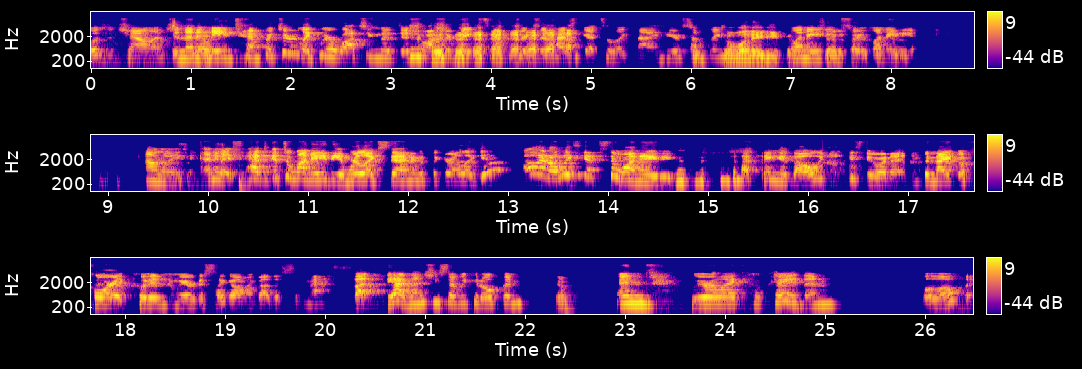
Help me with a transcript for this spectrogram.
was a challenge. And then Yeah. it made temperature. Like we were watching the dishwasher make temperatures. It had to get to like 90 or So, something. to 180 for 180, sorry, sanitizer. 180. I don't know anything. Anyways, had to get to 180, and we're like standing with the girl, like, yeah, oh, it always gets to 180. that thing is always doing it. The night before it couldn't, and we were just like, oh my god, this is a mess. But yeah, then she said we could open. Yeah. And we were like, okay, then we'll open.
